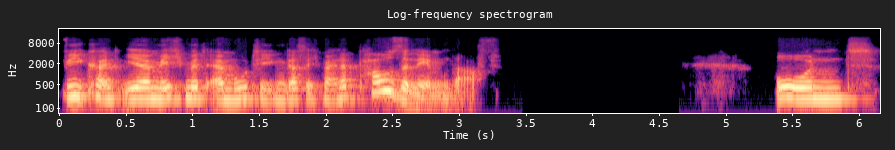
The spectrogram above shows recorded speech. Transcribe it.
Wie könnt ihr mich mit ermutigen, dass ich meine Pause nehmen darf? Und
